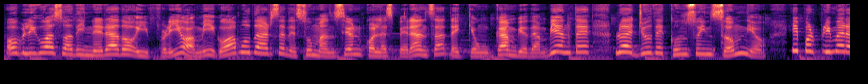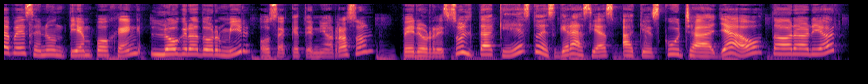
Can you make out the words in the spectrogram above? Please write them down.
obligó a su adinerado y frío amigo a mudarse de su mansión con la esperanza de que un cambio de ambiente lo ayude con su insomnio. Y por primera vez en un tiempo Heng logra dormir, o sea que tenía razón. Pero resulta que esto es gracias a que escucha a Yao tararear.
